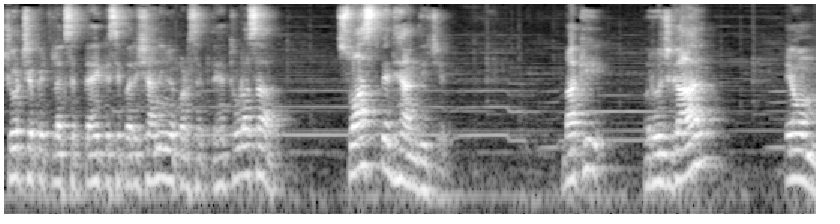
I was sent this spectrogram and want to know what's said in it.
चोट चपेट लग सकता है, किसी परेशानी में पड़ सकते हैं। थोड़ा सा स्वास्थ्य पे ध्यान दीजिए। बाकी रोज़गार एवं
